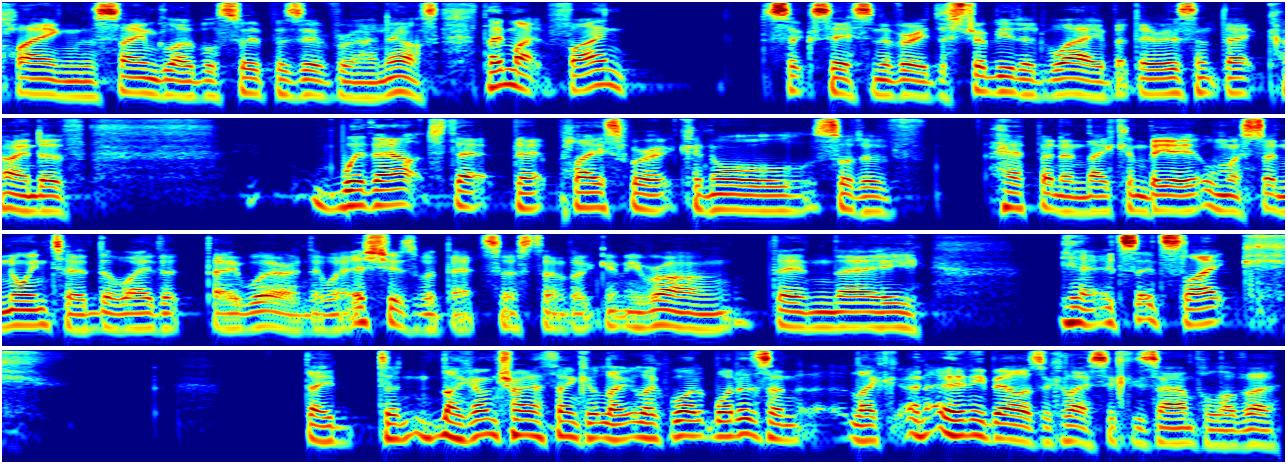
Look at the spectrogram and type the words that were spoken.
playing the same global soup as everyone else. They might find success in a very distributed way, but there isn't that kind of without that that place where it can all sort of happen and they can be almost anointed the way that they were and there were issues with that system don't get me wrong then they yeah it's it's like they didn't like. I'm trying to think of like like what what is an like an Erny Belle is a classic example of a,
